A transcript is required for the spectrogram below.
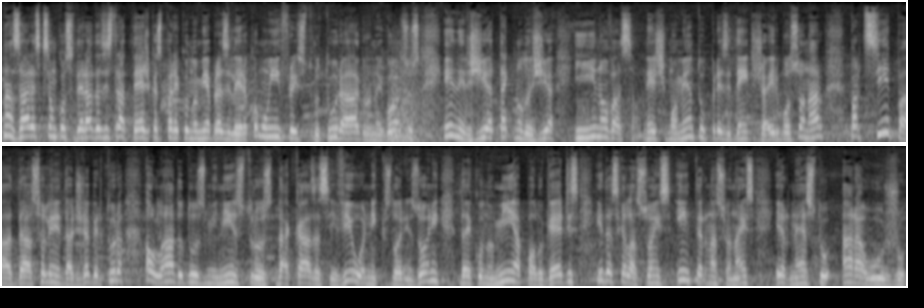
nas áreas que são consideradas estratégicas para a economia brasileira, como infraestrutura, agronegócios, energia, tecnologia e inovação. Neste momento, o presidente Jair Bolsonaro participa da solenidade de abertura ao lado dos ministros da Casa Civil, Onix Lorenzoni, da Economia, Paulo Guedes, e das Relações Internacionais, Ernesto Araújo.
